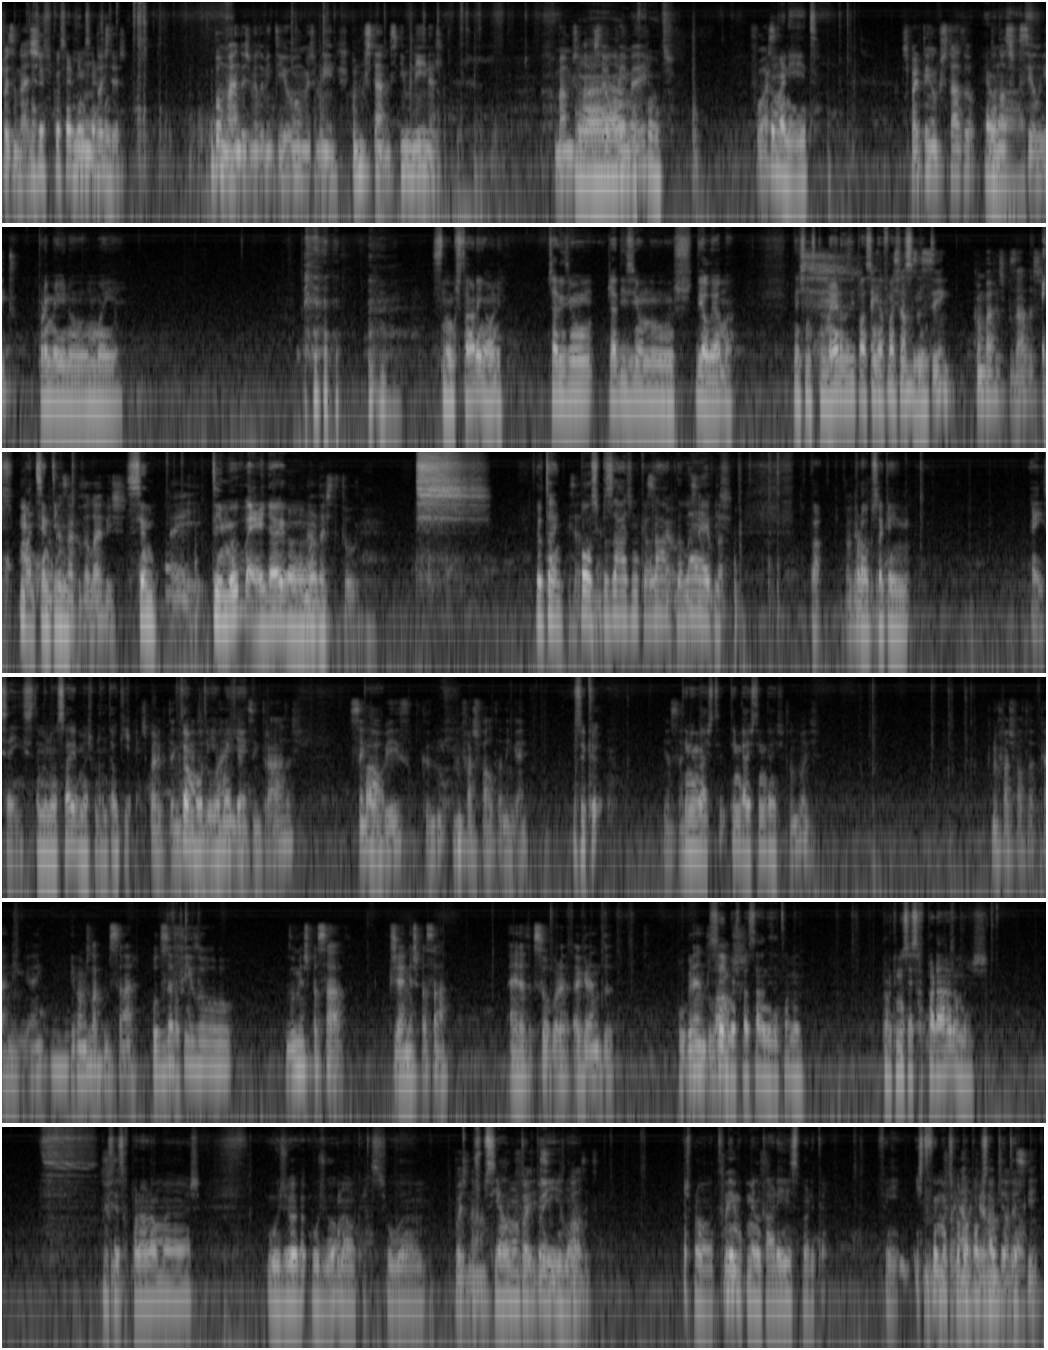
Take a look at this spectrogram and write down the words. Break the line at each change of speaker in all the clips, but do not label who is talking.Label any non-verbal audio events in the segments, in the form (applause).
Depois um
Não
gajo.
sei se ficou certinho,
Um,
certinho.
dois, três. Bom ano 2021, meus meninos. Como estamos? E meninas? Vamos lá, este é o primeiro.
putz,
Força.
Um anito.
Espero que tenham gostado
É
do nosso especialito.
Primeiro um meio. (laughs) Se não gostarem, olhem. Já diziam, já diziam nos dilema. Deixem-se de merdas e passem
Ei,
à faixa seguinte.
assim, com barras pesadas.
Mano,
No
senti-me
casaco da Levis.
senti
Ei,
velho agora.
não, deste tudo.
Eu tenho
Exatamente.
bolsos pesados no casaco da Levis.
Ok,
Props a quem. É isso, é isso. Também não sei, mas pronto, é o que é.
Espero que tenham
Então,
feito tudo
é
bem,
que é?
grandes entradas, sem
Pá.
Covid, que não faz falta a ninguém.
Eu sei que
Eu sei.
tem um gajo, tem gajo, tem gajo.
São dois. Que não faz falta cá a ninguém. E vamos lá começar. O desafio do, do mês passado, que já é mês passado, era sobre a, grande. O grande
Sim, mês
Laos.
passado, exatamente. Porque não sei se repararam, mas. Não sei se repararam, mas. O jogo. O jogo não, graças. O, ah,
Pois não.
especial não
foi
teve
assim de
país, não
propósito.
mas pronto,
Foi um-
vou comentar isso porque. Enfim, isto
Não-
foi
não
uma desculpa
nada
para o
que
pessoal ter tempo.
